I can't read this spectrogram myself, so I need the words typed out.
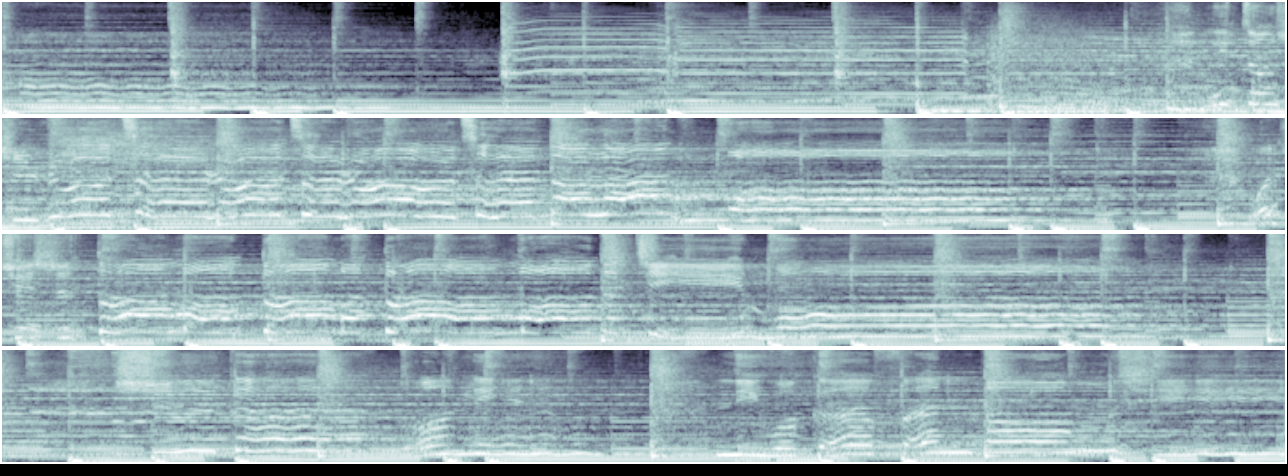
空。是如此如此如此的冷漠，我却是多么多么多么的寂寞。时隔多年，你我各分东西，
